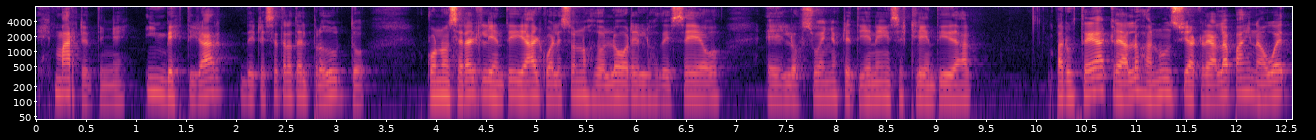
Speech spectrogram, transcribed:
es marketing, es investigar de qué se trata el producto, conocer al cliente ideal, cuáles son los dolores, los deseos, eh, los sueños que tiene ese cliente ideal. Para ustedes crear los anuncios, a crear la página web,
